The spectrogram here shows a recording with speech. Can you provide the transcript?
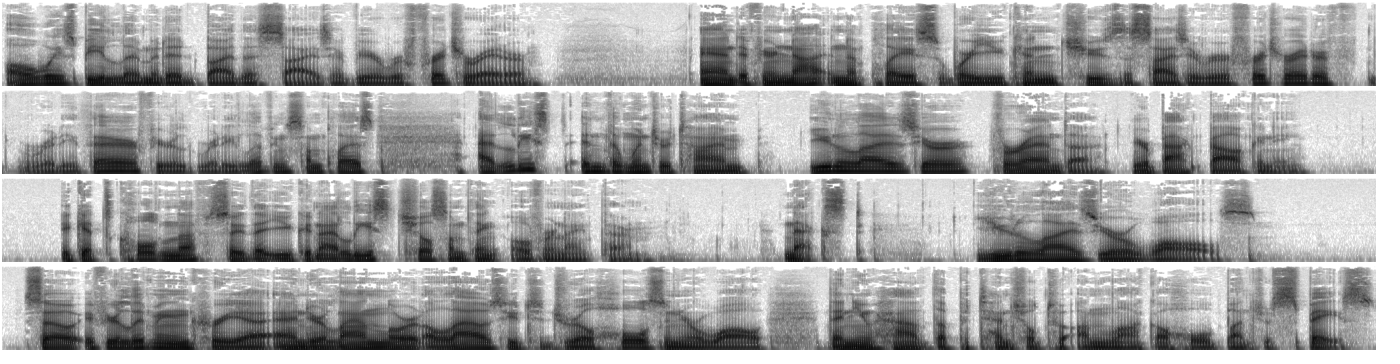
always be limited by the size of your refrigerator. And if you're not in a place where you can choose the size of your refrigerator, if you're already there, if you're already living someplace, at least in the wintertime, utilize your veranda, your back balcony. It gets cold enough so that you can at least chill something overnight there. Next, utilize your walls. So, if you're living in Korea and your landlord allows you to drill holes in your wall, then you have the potential to unlock a whole bunch of space.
